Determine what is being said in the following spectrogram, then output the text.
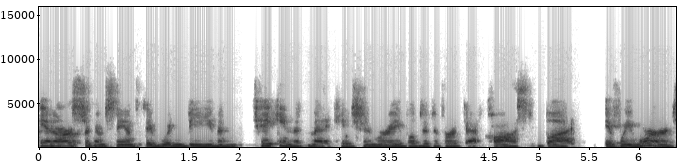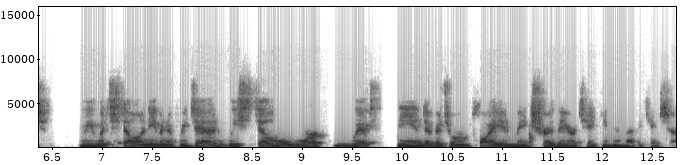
in our circumstance they wouldn't be even taking the medication we're able to divert that cost but if we weren't we would still, and even if we did, we still will work with the individual employee and make sure they are taking their medication.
